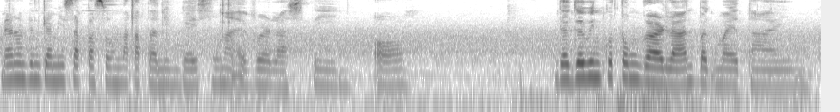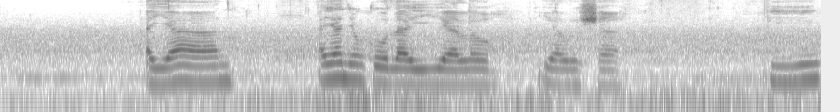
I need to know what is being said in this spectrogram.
Meron din kami sa pasong nakatanim guys na everlasting. Oh. Gagawin ko tong garland pag may time. Ayan. Ayan yung kulay yellow. Yellow siya. Pink.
